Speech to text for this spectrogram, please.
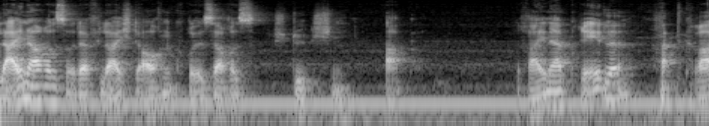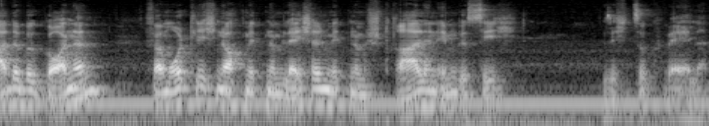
kleineres oder vielleicht auch ein größeres Stückchen ab. Rainer Bredel hat gerade begonnen, vermutlich noch mit einem Lächeln, mit einem Strahlen im Gesicht, sich zu quälen.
